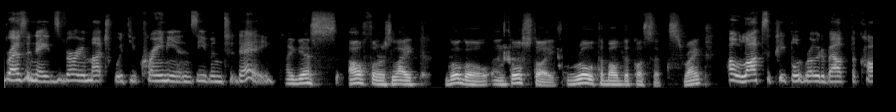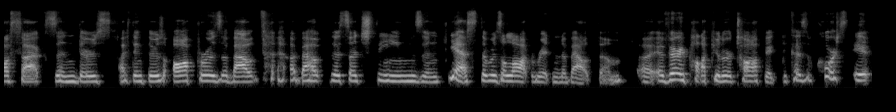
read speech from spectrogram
resonates very much with Ukrainians even today. I guess authors like Gogol and Tolstoy wrote about the Cossacks, right? Oh lots of people wrote about the cossacks and there's i think there's operas about about the such themes and yes there was a lot written about them. Uh, a very popular topic because of course it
